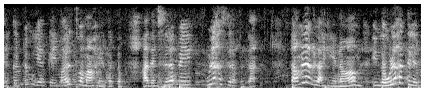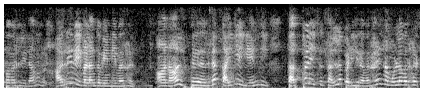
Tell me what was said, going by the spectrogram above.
இருக்கட்டும் இயற்கை மருத்துவமாக இருக்கட்டும். அதன் சிறப்பே உலக சிறப்பு தான் தமிழர்களாகிய நாம் இந்த உலகத்தில் இருப்பவர்களிடம் அறிவை வழங்க வேண்டியவர்கள். ஆனால் பிறரிடம் கையை ஏந்தி தற்கொலைக்கு தள்ளப்படுகிறவர்கள் நம் உழவர்கள்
